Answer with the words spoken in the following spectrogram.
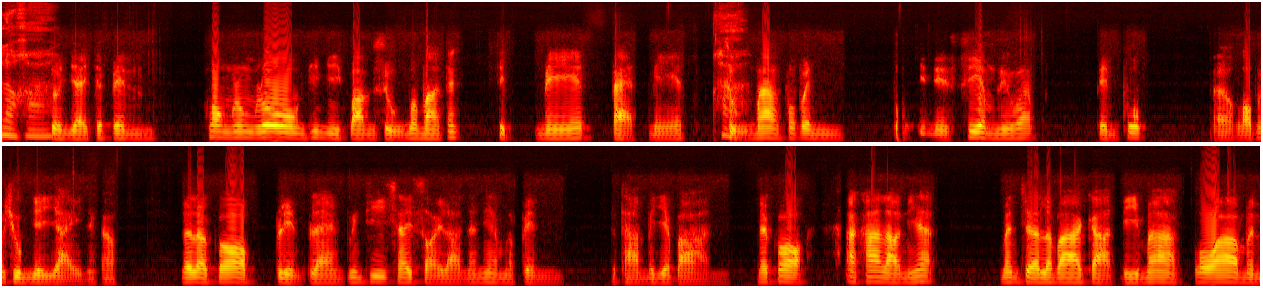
หรอคะส่วนใหญ่จะเป็นห้องโล่งๆที่มีความสูงประมาณสักสิบเมตรแปดเมตร สูงมากเพราะเป็นพวกอินเนเซียมหรือว่าเป็นพวกหอประชุมใหญ่ ๆ นะครับ แล้วเราก็เปลี่ยนแปลงพื้นที่ใช้สอยเหล่านั้นเนี่ยมาเป็นสถานพยาบาล แล้วก็อาคารเหล่านี้มันจะระบายอากาศดีมาก เพราะว่ามัน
